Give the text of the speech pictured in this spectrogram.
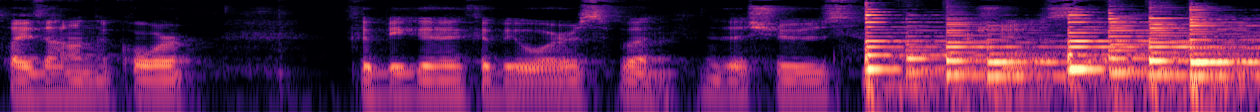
plays out on the court. Could be good, could be worse, but the shoes, shoes. Uh,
